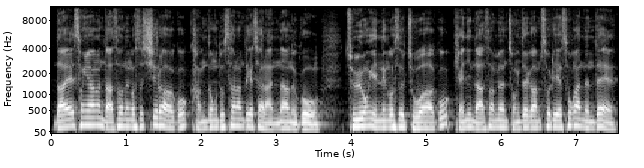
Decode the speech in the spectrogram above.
나의 성향은 나서는 것을 싫어하고 감동도 사람들에게 잘 안 나누고 조용히 있는 것을 좋아하고 괜히 나서면 정제감 소리에 속았는데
